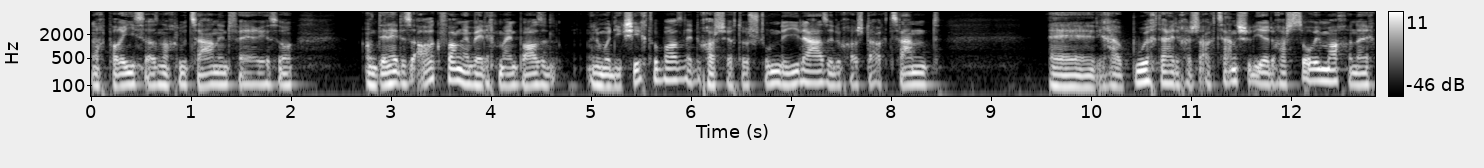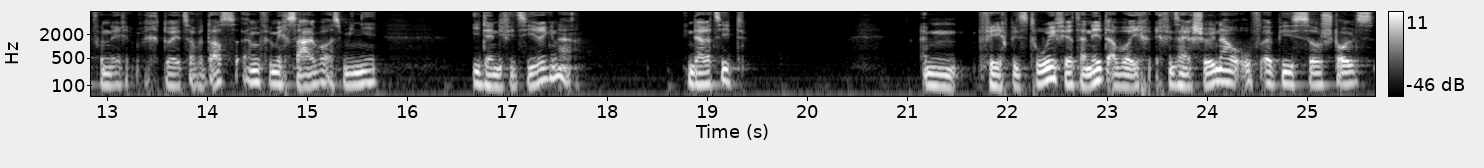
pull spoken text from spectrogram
nach Paris als nach Luzern in die Ferien. So. Und dann hat es angefangen, weil ich meine, Basel, mal die Geschichte von Basel du kannst dich da Stunden einlesen, du kannst den Akzent, äh, ich habe da, du kannst Akzent studieren, du kannst so viel machen. Und dann habe ich gefunden, ich, ich tue jetzt einfach das ähm, für mich selber als meine Identifizierung nehmen. In dieser Zeit. Ähm, vielleicht bin ich traurig, vielleicht auch nicht, aber ich, ich finde es eigentlich schön, auch auf etwas so stolz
